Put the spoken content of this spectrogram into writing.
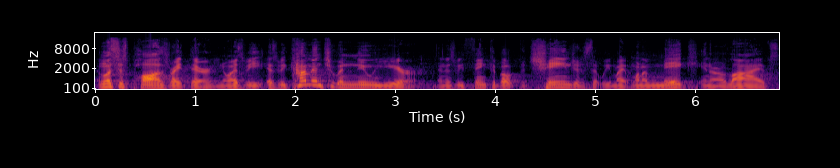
And let's just pause right there. You know, as we, as we come into a new year and as we think about the changes that we might want to make in our lives,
